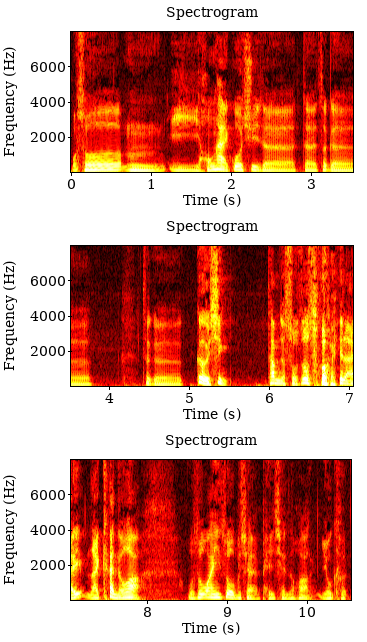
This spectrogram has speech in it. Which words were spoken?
我说：“嗯，以红海过去的的这个这个个性，他们的所作所为来来看的话，我说万一做不起来赔钱的话，有可能。”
